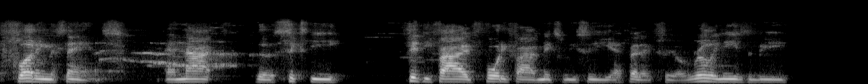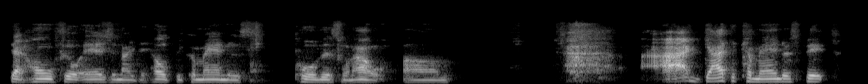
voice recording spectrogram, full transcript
flooding the stands and not the 60, 55, 45 mix we see at FedEx Field. Really needs to be that home field edge tonight to help the commanders pull this one out. Um, I got the Commanders picked.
